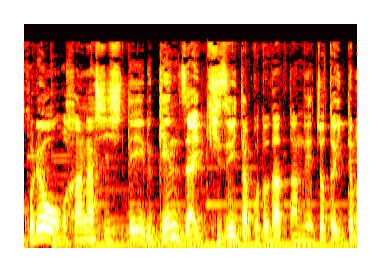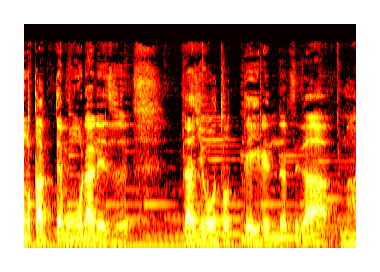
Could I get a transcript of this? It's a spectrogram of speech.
これをお話ししている現在気づいたことだったんでちょっといても立ってもおられずラジオを撮っているんですが、まあ、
